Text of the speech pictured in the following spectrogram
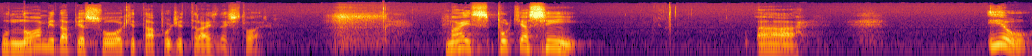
o nome da pessoa que está por detrás da história. Mas porque assim, ah, eu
